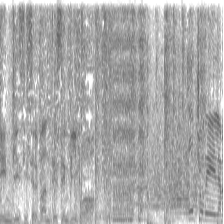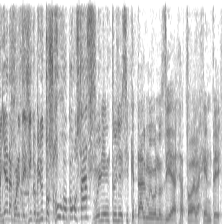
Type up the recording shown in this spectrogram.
en Jesse Cervantes en vivo. 8 de la mañana, 45 minutos. Hugo, ¿cómo estás? Muy bien, tú, Jessy, ¿qué tal? Muy buenos días a toda la gente.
